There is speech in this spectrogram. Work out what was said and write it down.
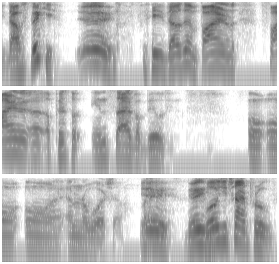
That was Sticky. Yeah. He that was him firing firing a, a pistol inside of a building on on on, an award show. Like, Yeah. Then, What was you trying to prove?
